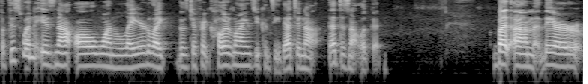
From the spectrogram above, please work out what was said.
but this one is not all one layer like those different colored lines you can see. That did not that does not look good. But um, they are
